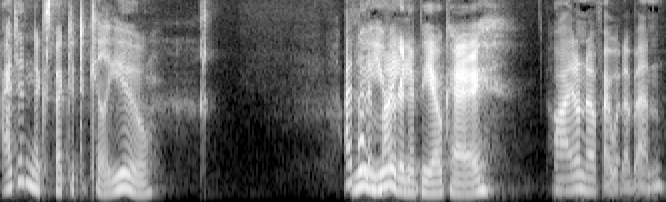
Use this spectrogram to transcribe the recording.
I didn't expect it to kill you. I thought it you were going to be okay. Oh, I don't know if I would have been.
